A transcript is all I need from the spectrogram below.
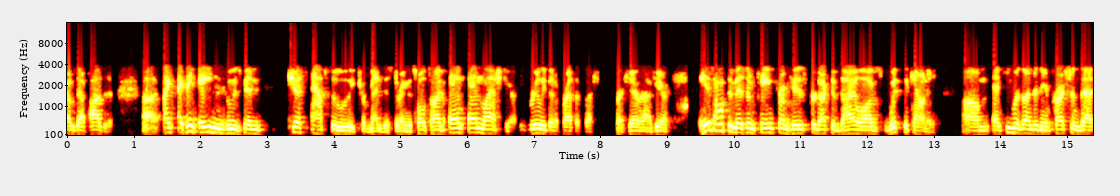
comes out positive. Uh, I, I, think Aidan, who's been just absolutely tremendous during this whole time and, and last year, he's really been a breath of fresh fresh air out here. His optimism came from his productive dialogues with the county um, and he was under the impression that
